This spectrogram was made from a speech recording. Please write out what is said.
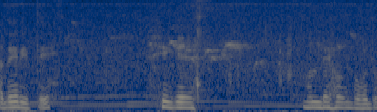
ಅದೇ ರೀತಿ ಹೀಗೆ ಮುಂದೆ ಹೋಗ್ಬೋದು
